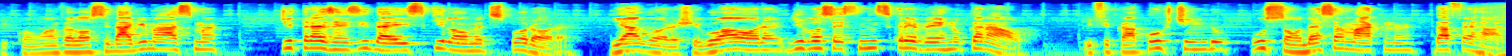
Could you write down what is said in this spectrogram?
E com uma velocidade máxima de 310 km por hora. E agora chegou a hora de você se inscrever no canal e ficar curtindo o som dessa máquina da Ferrari.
